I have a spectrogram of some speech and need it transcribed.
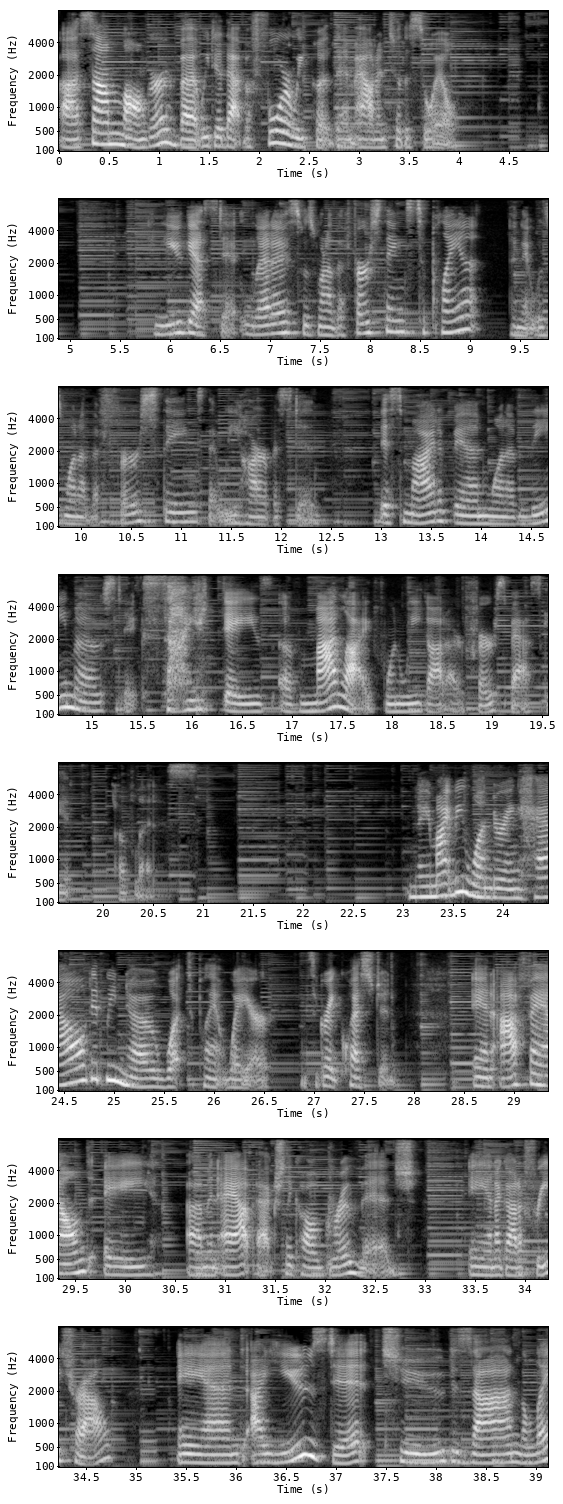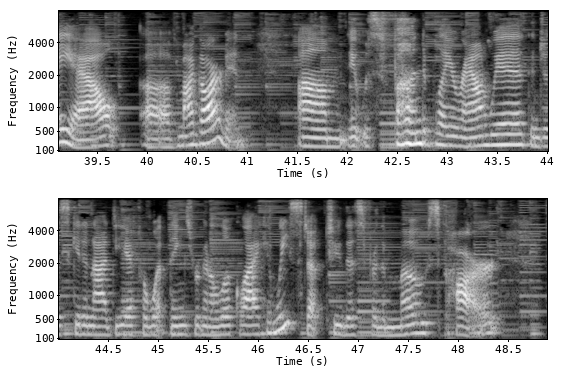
uh, some longer, but we did that before we put them out into the soil. You guessed it, lettuce was one of the first things to plant and it was one of the first things that we harvested. This might have been one of the most exciting days of my life when we got our first basket of lettuce. Now you might be wondering, how did we know what to plant where? It's a great question. And I found a um, an app actually called Grow Veg, and I got a free trial. And I used it to design the layout of my garden. Um, it was fun to play around with and just get an idea for what things were going to look like. And we stuck to this for the most part.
